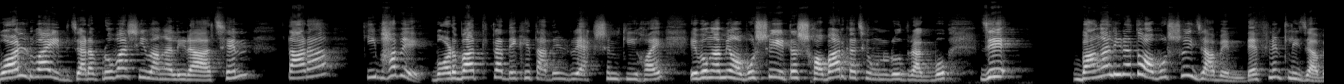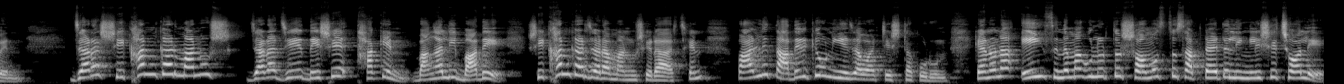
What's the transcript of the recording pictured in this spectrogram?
ওয়ার্ল্ড ওয়াইড যারা প্রবাসী বাঙালিরা আছেন, তারা কীভাবে বরবাদটা দেখে তাদের রিয়াকশন কি হয়? এবং আমি অবশ্যই এটা সবার কাছে অনুরোধ রাখব যে বাঙালিরা তো অবশ্যই যাবেন ডেফিনেটলি যাবেন। যারা সেখানকার মানুষ, যারা যে দেশে থাকেন, বাঙালি বাদে, সেখানকার যারা মানুষেরা আছেন, পারলে তাদেরকেও নিয়ে যাওয়ার চেষ্টা করুন। কেননা এই সিনেমাগুলোর তো সমস্ত সাবটাইটেল ইংলিশে চলে।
